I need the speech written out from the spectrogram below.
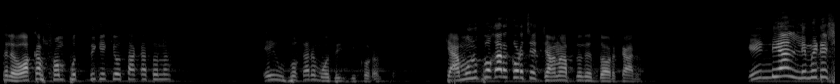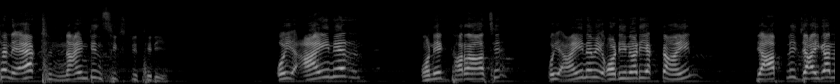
তাহলে ওয়াকাফ সম্পত্তির দিকে কেউ তাকাতো না? এই উপকার মোদিজি করেছে। কেমন উপকার করেছে জানা আপনাদের দরকার। Indian limitation act nineteen sixty three. ওই আইনের অনেক ধারা আছে। ওই আইন আমি অর্ডিনারি একটা আইন যে আপনি জায়গার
